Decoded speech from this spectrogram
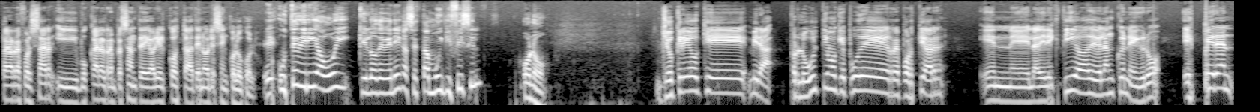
para reforzar y buscar al reemplazante de Gabriel Costa, tenores en Colo Colo. Eh, ¿Usted diría hoy que lo de Venegas está muy difícil o no? Yo creo que, mira, por lo último que pude reportear en eh, la directiva de Blanco y Negro, esperan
